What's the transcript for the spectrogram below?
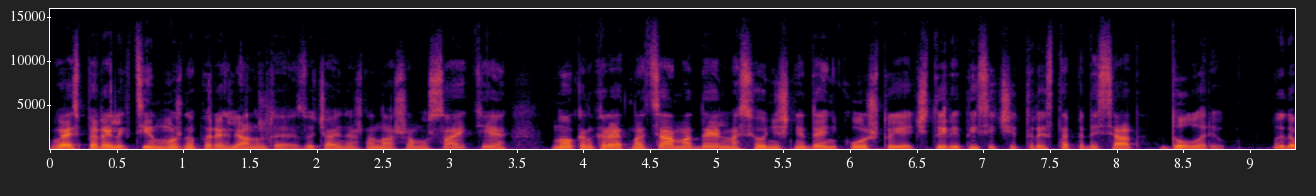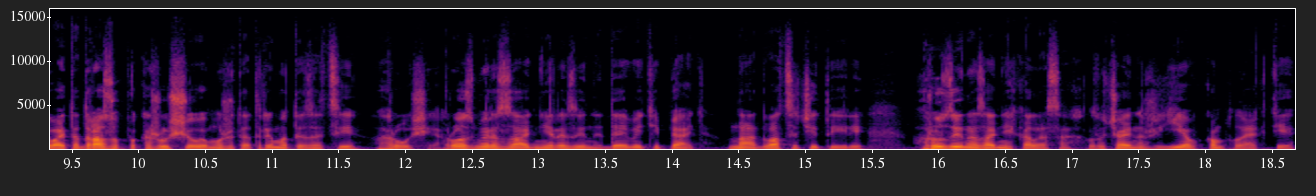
Весь перелік цін можна переглянути, звичайно ж, на нашому сайті. Ну, конкретно ця модель на сьогоднішній день коштує 4350 доларів. Ну і давайте одразу покажу, що ви можете отримати за ці гроші. Розмір задньої резини 9,5 на 24. Грузи на задніх колесах, звичайно ж, є в комплекті.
